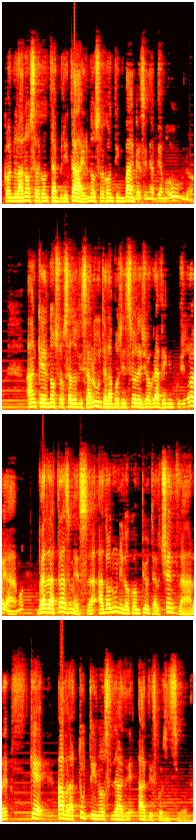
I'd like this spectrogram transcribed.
con la nostra contabilità, il nostro conto in banca se ne abbiamo uno, anche il nostro stato di salute, la posizione geografica in cui ci troviamo, verrà trasmessa ad un unico computer centrale che avrà tutti i nostri dati a disposizione.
